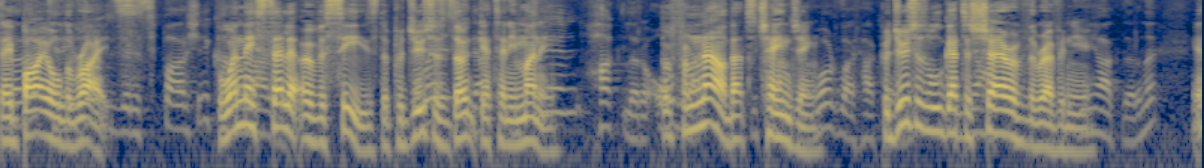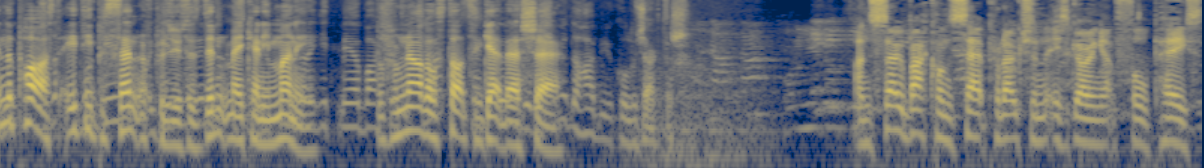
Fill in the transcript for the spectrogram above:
they buy all the rights. But when they sell it overseas, the producers don't get any money. But from now, that's changing. Producers will get a share of the revenue. In the past, 80% of producers didn't make any money, but from now they'll start to get their share. And so, back on set, production is going at full pace.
